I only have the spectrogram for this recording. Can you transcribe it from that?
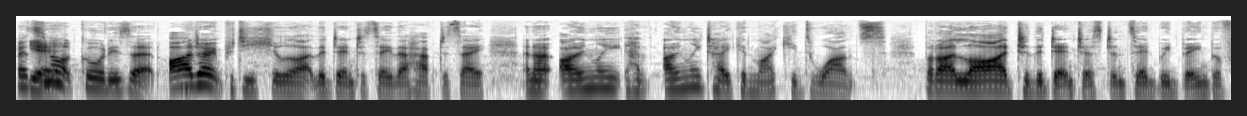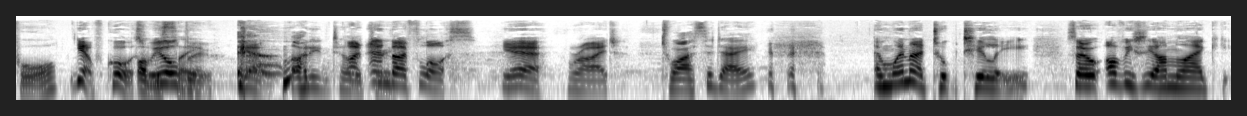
It's Yeah. not good, is it? I don't particularly like the dentist either, I have to say. And I only have only taken my kids once, but I lied to the dentist and said we'd been before. Yeah, of course, we all do. Yeah, I didn't tell the and. I floss. Yeah, right. Twice a day. And when I took Tilly, so obviously I'm like,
